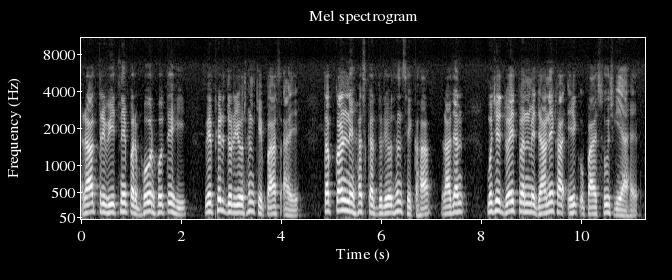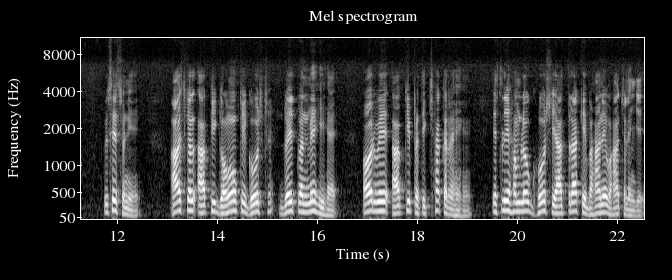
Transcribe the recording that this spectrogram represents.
रात्रि बीतने पर भोर होते ही वे फिर दुर्योधन के पास आए। तब कर्ण ने हंसकर दुर्योधन से कहा, राजन, मुझे द्वैत वन में जाने का एक उपाय सूझ गया है। उसे सुनिए। आजकल आपकी गौों के गोष्ठ द्वैत वन में ही है और वे आपकी प्रतीक्षा कर रहे हैं। इसलिए हम लोग घोष यात्रा के बहाने वहाँ चलेंगे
